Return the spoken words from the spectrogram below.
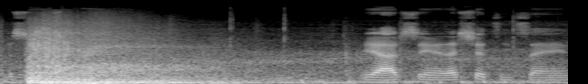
Great. Yeah, I've seen it. That shit's insane.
